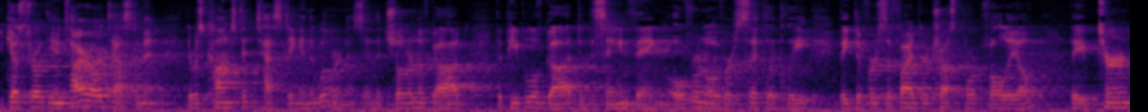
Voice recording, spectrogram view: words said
Because throughout the entire Old Testament, there was constant testing in the wilderness. And the children of God, the people of God, did the same thing over and over, cyclically. They diversified their trust portfolio. They turned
